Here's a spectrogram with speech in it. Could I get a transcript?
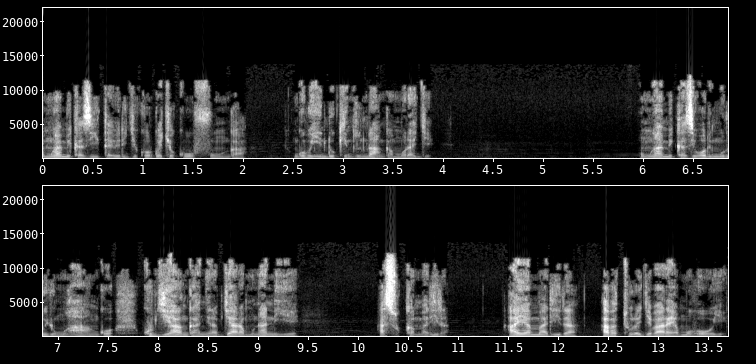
Umwamikazi yitabira igikorwa cyo kubufunga ngo buhinduke inzu ndangamurage. Umwamikazi wari muri uyu muhango kubyihanganira byaramunaniye asuka amarira. Aya marira abaturage barayamuhoye.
